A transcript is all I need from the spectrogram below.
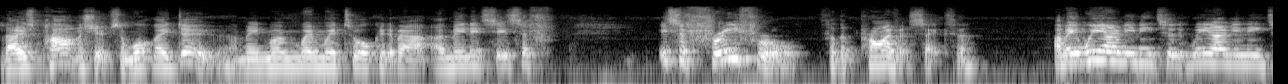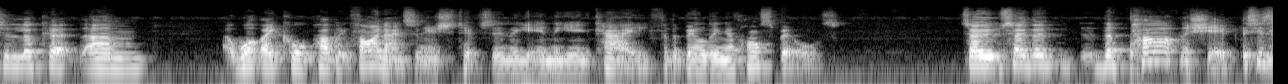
those partnerships and what they do. I mean, when, when we're talking about, I mean, it's it's a it's a free for all for the private sector. I mean, we only need to we only need to look at um, what they call public finance initiatives in the in the UK for the building of hospitals. So, so the the partnership. This is,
